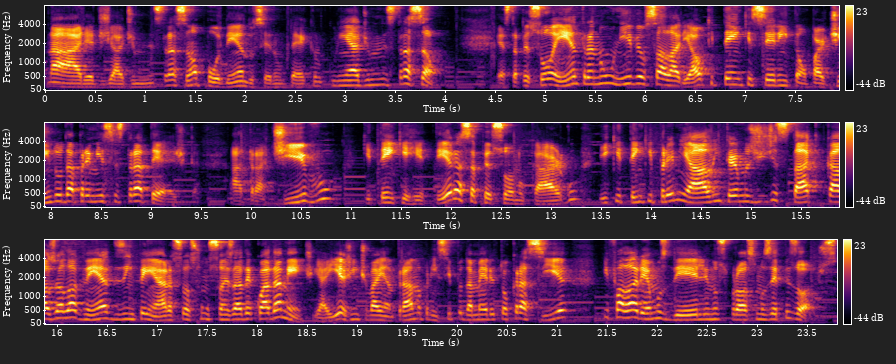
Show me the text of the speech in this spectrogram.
na área de administração, podendo ser um técnico em administração. Esta pessoa entra num nível salarial que tem que ser então partindo da premissa estratégica, atrativo, que tem que reter essa pessoa no cargo e que tem que premiá-la em termos de destaque caso ela venha desempenhar as suas funções adequadamente. E aí a gente vai entrar no princípio da meritocracia e falaremos dele nos próximos episódios.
